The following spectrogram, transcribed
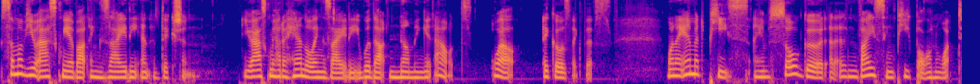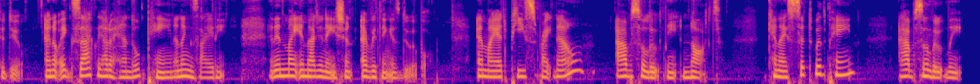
Some of you ask me about anxiety and addiction. You ask me how to handle anxiety without numbing it out. Well, it goes like this. When I am at peace, I am so good at advising people on what to do. I know exactly how to handle pain and anxiety, and in my imagination, everything is doable. Am I at peace right now? Absolutely not. Can I sit with pain? Absolutely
